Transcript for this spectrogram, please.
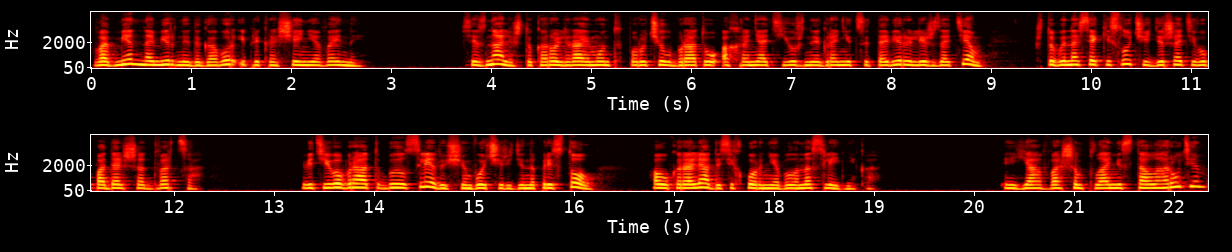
в обмен на мирный договор и прекращение войны. Все знали, что король Раймонд поручил брату охранять южные границы Тавиры лишь за тем, чтобы на всякий случай держать его подальше от дворца. Ведь его брат был следующим в очереди на престол, а у короля до сих пор не было наследника. «И я в вашем плане стала орудием?»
